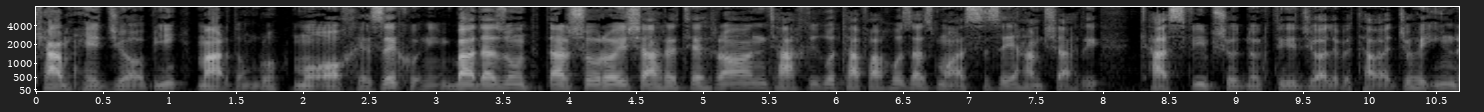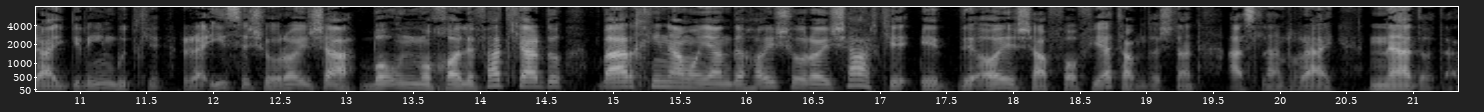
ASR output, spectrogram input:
کم هجابی مردم رو معاخزه کنیم؟ بعد از اون در شورای شهر تهران تحقیق و تفحص از مؤسسه همشهری تصویب شد. نکته جالب توجه این رأیگیری این بود که رئیس شورای شهر با اون مخالفت کرد و برخی نماینده های شورای شهر که ادعای شفافیت هم داشتن اصلا رأی ندادن.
